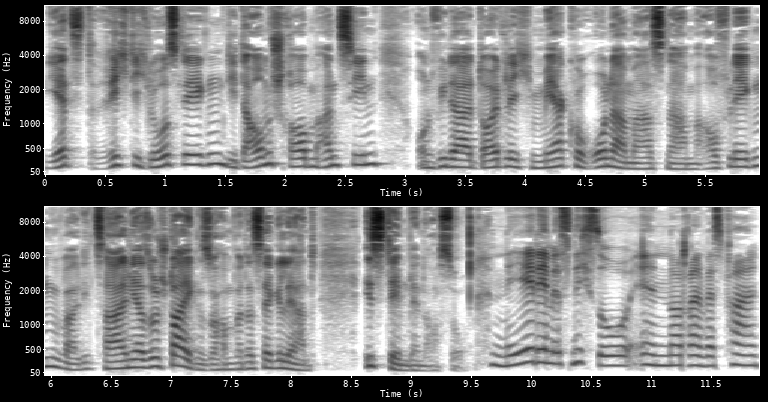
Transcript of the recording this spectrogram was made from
jetzt richtig loslegen, die Daumenschrauben anziehen und wieder deutlich mehr Corona-Maßnahmen auflegen, weil die Zahlen ja so steigen. So haben wir das ja gelernt. Ist dem denn auch so? Nee, dem ist nicht so in Nordrhein-Westfalen.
